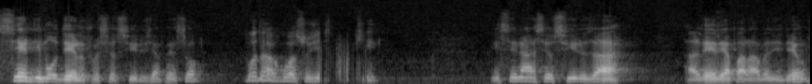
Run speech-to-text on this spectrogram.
ser de modelo para os seus filhos? Já pensou? Vou dar alguma sugestão aqui. Ensinar seus filhos a, a lerem a palavra de Deus.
